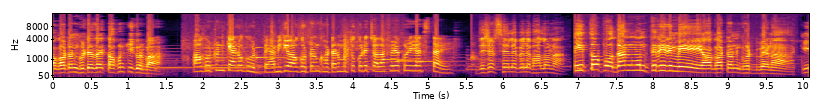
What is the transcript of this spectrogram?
অঘটন ঘটে যায় তখন কি করবা? অঘটন কেন ঘটবে? আমি কি অঘটন ঘটার মতো করে চলাফেরা করি রাস্তায়? দেশের ছেলে পেলে ভালো না। এই তো প্রধানমন্ত্রীর মেয়ে অঘটন ঘটবে না। কি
